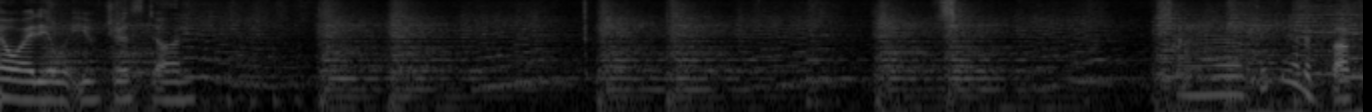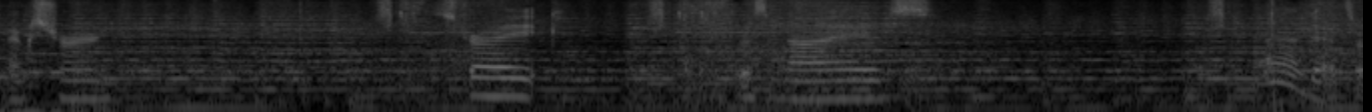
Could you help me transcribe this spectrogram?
No idea what you've just done. Uh, I think I'm gonna buck next turn. Strike. Throw some knives. I'm gonna throw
